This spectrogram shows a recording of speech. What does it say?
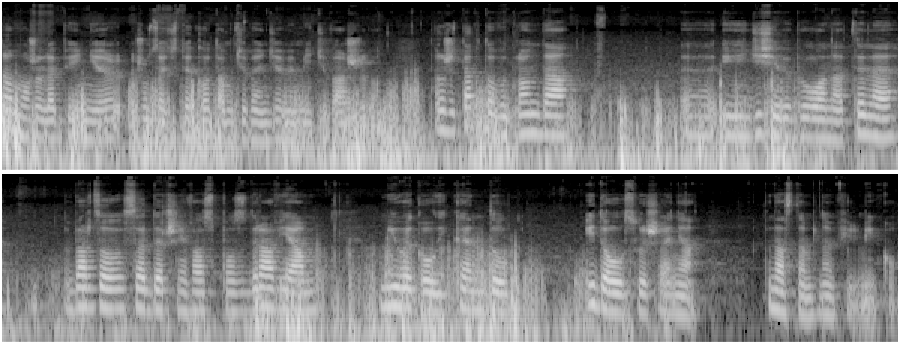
to może lepiej nie rzucać tego tam, gdzie będziemy mieć warzywa. Także tak to wygląda y, i dzisiaj by było na tyle. Bardzo serdecznie Was pozdrawiam, miłego weekendu i do usłyszenia w następnym filmiku.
